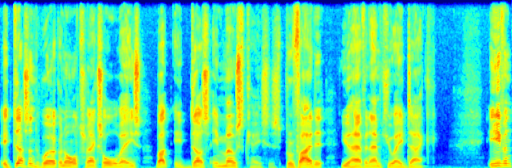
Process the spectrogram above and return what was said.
It doesn't work on all tracks always, but it does in most cases, provided you have an MQA DAC. Even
